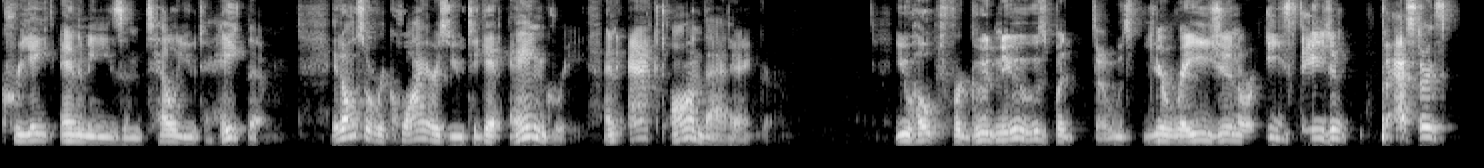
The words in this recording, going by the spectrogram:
create enemies and tell you to hate them. It also requires you to get angry and act on that anger. You hoped for good news, but those Eurasian or Eastasian bastards,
